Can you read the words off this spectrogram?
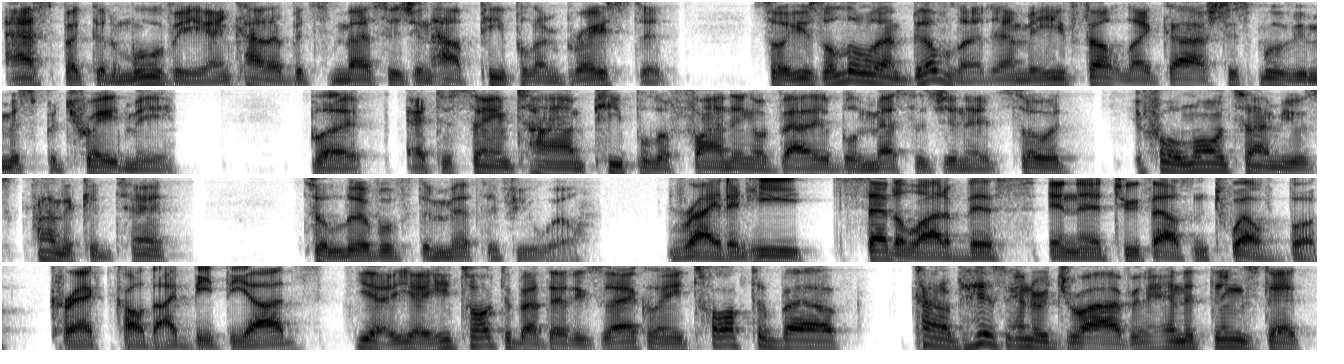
aspect of the movie and kind of its message and how people embraced it. So he was a little ambivalent. I mean, he felt like, gosh, this movie misportrayed me. But at the same time, people are finding a valuable message in it. So it, for a long time, he was kind of content to live with the myth, if you will. Right. And he said a lot of this in a 2012 book, correct? Called I Beat the Odds. Yeah, yeah. He talked about that exactly. He talked about kind of his inner drive and, and the things that,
